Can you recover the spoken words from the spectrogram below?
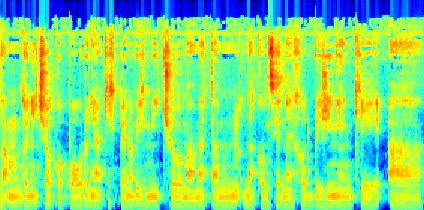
Tam do něčeho kopou, do nějakých pěnových míčů, máme tam na konci jedné chodby žiněnky a,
